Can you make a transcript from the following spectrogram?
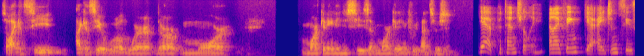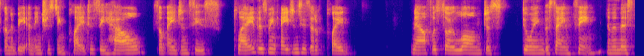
So I could see I could see a world where there are more marketing agencies and marketing freelancers. Yeah, potentially. And I think yeah, agency is going to be an interesting play to see how some agencies play. There's been agencies that have played now for so long just doing the same thing. And then there's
